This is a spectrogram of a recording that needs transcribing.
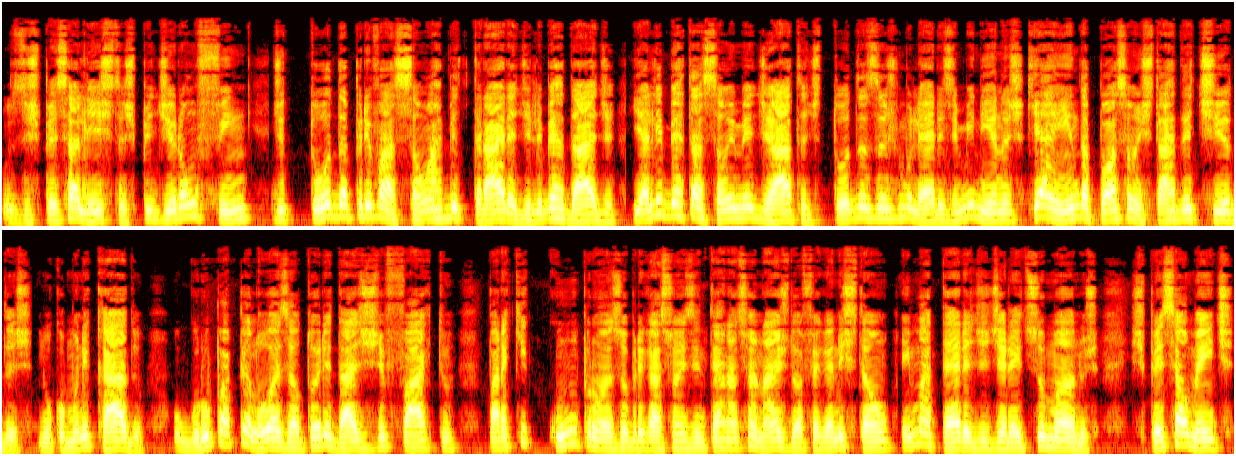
Os especialistas pediram o fim de toda a privação arbitrária de liberdade e a libertação imediata de todas as mulheres e meninas que ainda possam estar detidas. No comunicado, o grupo apelou às autoridades de facto para que cumpram as obrigações internacionais do Afeganistão em matéria de direitos humanos, especialmente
